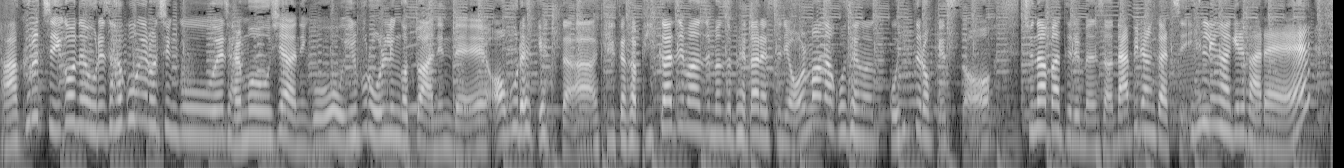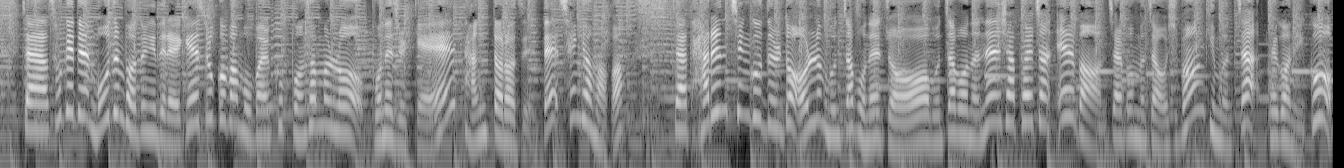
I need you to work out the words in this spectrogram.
아, 그렇지. 이거는 우리 401호 친구의 잘못이 아니고 일부러 올린 것도 아닌데 억울했겠다. 게다가 비까지 맞으면서 배달했으니 얼마나 고생했고 힘들었겠어. 주나바 들으면서 나비랑 같이 힐링하길 바래. 자, 소개된 모든 버둥이들에게 쪼꼬바 모바일 쿠폰 선물로 보내줄게. 당 떨어질 때 챙겨 먹어. 자, 다른 친구들도 얼른 문자 보내줘. 문자 번호는 샵 8001번. 짧은 문자 50원, 긴 문자 100원이고,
